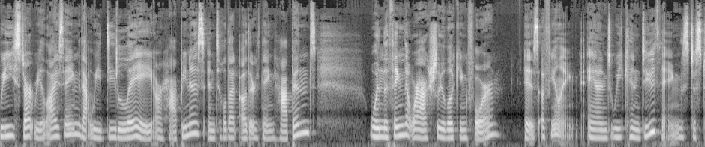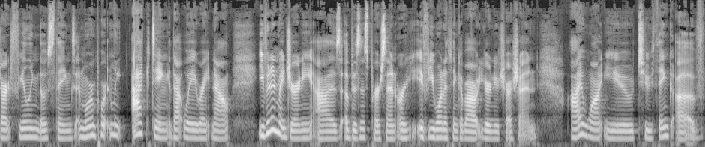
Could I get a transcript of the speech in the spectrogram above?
we start realizing that we delay our happiness until that other thing happens when the thing that we're actually looking for is a feeling. And we can do things to start feeling those things and more importantly acting that way right now even in my journey as a business person or if you want to think about your nutrition I want you to think of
